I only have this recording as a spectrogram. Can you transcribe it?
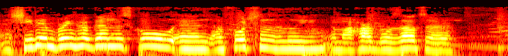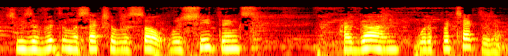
and she didn't bring her gun to school. And unfortunately, and my heart goes out to her, she was a victim of sexual assault, which she thinks her gun would have protected him.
